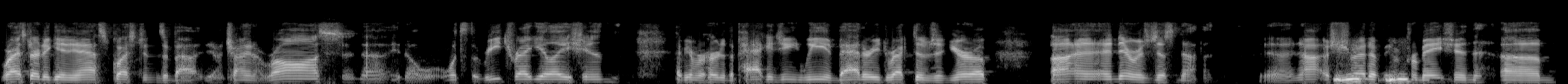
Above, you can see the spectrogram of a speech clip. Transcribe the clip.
where I started getting asked questions about you know China RoHS and uh, you know what's the REACH regulation. Have you ever heard of the packaging WEEE and battery directives in Europe? Uh, and, and, there was just nothing, uh, not a mm-hmm. shred of mm-hmm. information. Um,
